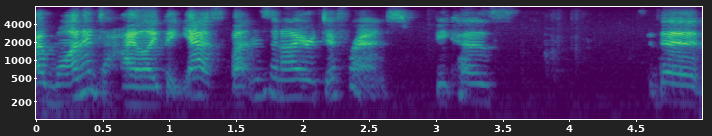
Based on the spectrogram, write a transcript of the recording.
I wanted to highlight that yes, Buttons and I are different because the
